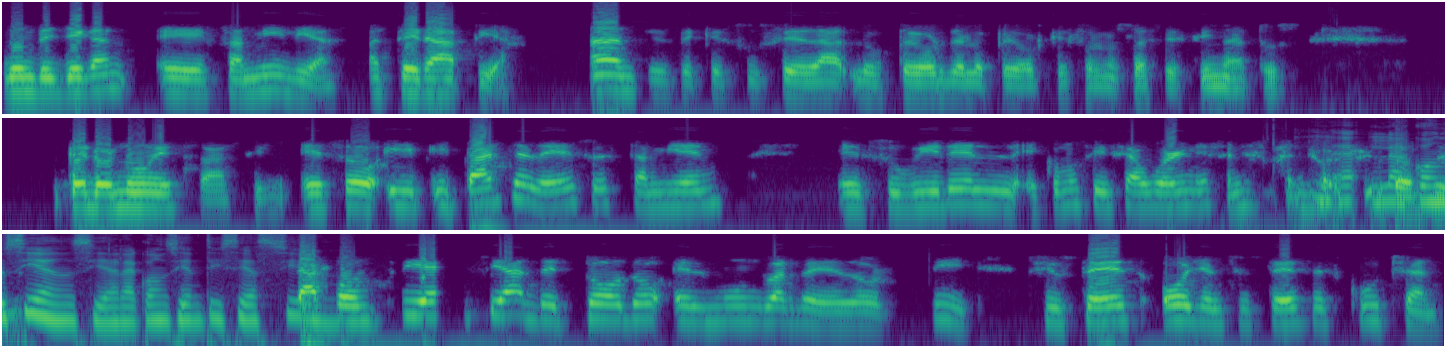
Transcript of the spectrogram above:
donde llegan eh, familias a terapia antes de que suceda lo peor de lo peor que son los asesinatos. Pero no es fácil. Eso y, y parte de eso es también subir el, eh, ¿cómo se dice awareness en español? La, conciencia, la concientización. La conciencia de todo el mundo alrededor. Sí, si ustedes oyen, si ustedes escuchan,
